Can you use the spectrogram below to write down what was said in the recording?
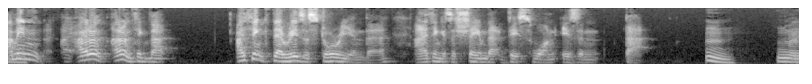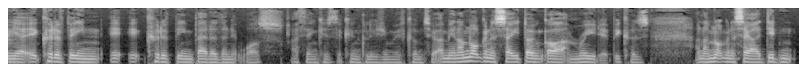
I mean, I, don't, I don't think that. I think there is a story in there, and I think it's a shame that this one isn't that. Mm. No, yeah, it could have been it, it could have been better than it was. I think is the conclusion we've come to. I mean, I'm not going to say don't go out and read it because, and I'm not going to say I didn't.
